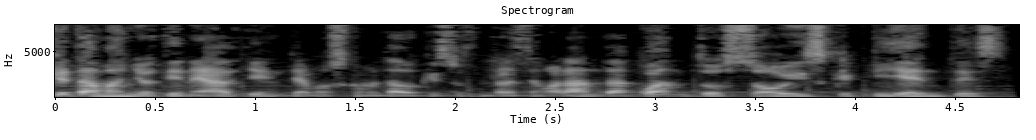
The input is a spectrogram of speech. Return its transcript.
¿Qué tamaño tiene alguien? Ya hemos comentado que su central está en Holanda. ¿Cuántos sois? ¿Qué clientes?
